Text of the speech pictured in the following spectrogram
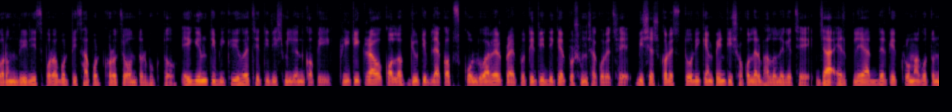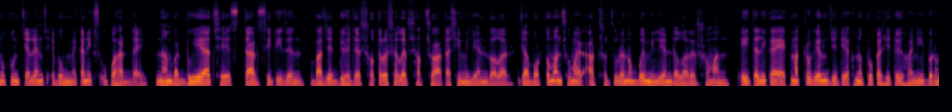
বরং রিলিজ পরবর্তী সাপোর্ট খরচও অন্তর্ভুক্ত। এই গেমটি বিক্রি হয়েছে তিরিশ মিলিয়ন কপি। ক্রিটিকরাও call of duty black ops cold ওয়ারের প্রায় প্রতিটি দিকের প্রশংসা করেছে। বিশেষ করে স্টোরি ক্যাম্পেইনটি সকলের ভালো লেগেছে, যা এর প্লেয়ারদেরকে ক্রমাগত নতুন চ্যালেঞ্জ এবং মেকানিক্স উপহার দেয়। নাম্বার দুইয়ে আছে স্টার সিটিজেন, বাজেট দুই হাজার সতেরো সালের সাতশো আটাশি মিলিয়ন ডলার, যা বর্তমান সময়ের আটশো চুরানব্বই মিলিয়ন ডলারের সমান। এই তালিকায় একমাত্র গেম যেটি এখনও প্রকাশিতই হয়নি, বরং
